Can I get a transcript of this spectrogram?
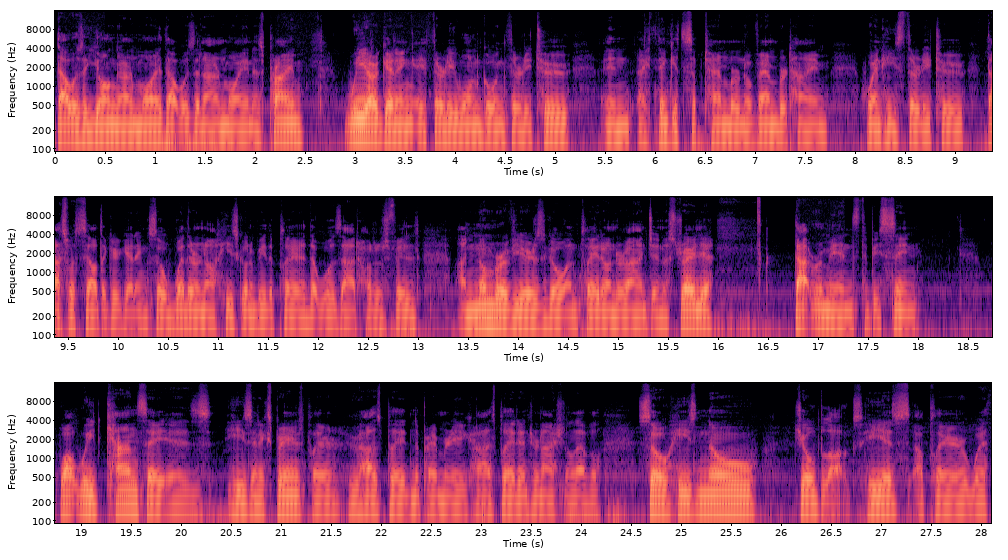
that was a young Aaron Mooy, that was an Aaron Mooy in his prime. We are getting a 31 going 32 in I think it's September, November time when he's 32. That's what Celtic are getting. So whether or not he's going to be the player that was at Huddersfield a number of years ago and played under Ange in Australia, that remains to be seen. What we can say is he's an experienced player who has played in the Premier League, has played international level. So he's no Joe Bloggs. He is a player with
